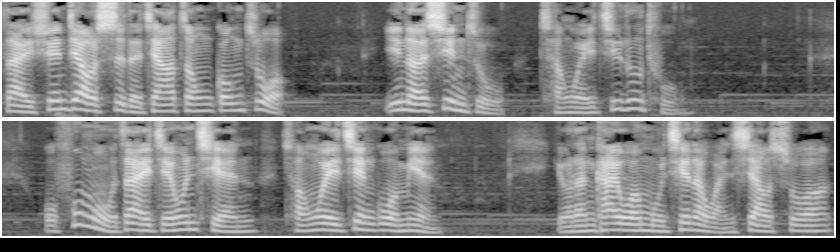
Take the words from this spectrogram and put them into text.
在宣教士的家中工作，因而信主，成为基督徒。我父母在结婚前从未见过面。有人开我母亲的玩笑说：“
